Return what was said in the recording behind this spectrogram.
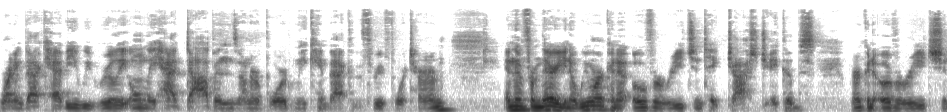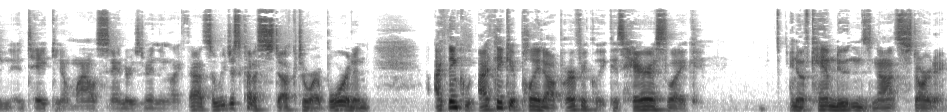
running back heavy. We really only had Dobbins on our board when we came back in the three four turn, and then from there, you know, we weren't going to overreach and take Josh Jacobs. We weren't going to overreach and, and take you know Miles Sanders or anything like that. So we just kind of stuck to our board, and I think I think it played out perfectly because Harris, like, you know, if Cam Newton's not starting,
